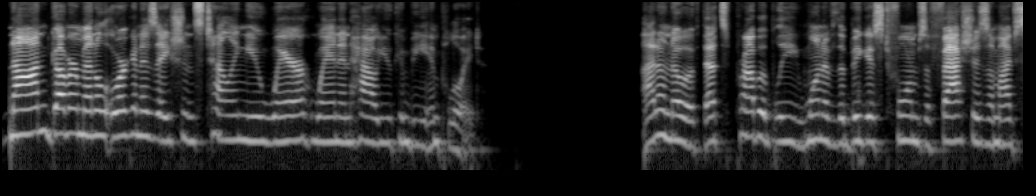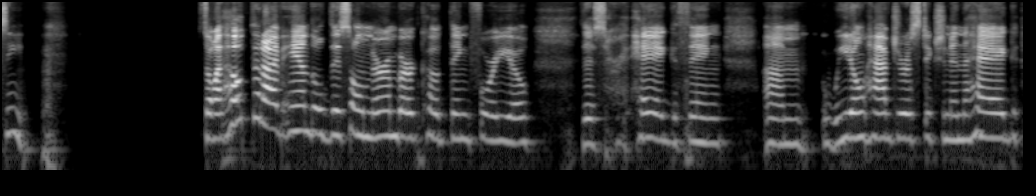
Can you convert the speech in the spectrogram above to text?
non-governmental organizations telling you where, when and how you can be employed. I don't know if that's probably one of the biggest forms of fascism I've seen. So I hope that I've handled this whole Nuremberg Code thing for you this Hague thing. Um, we don't have jurisdiction in the Hague.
